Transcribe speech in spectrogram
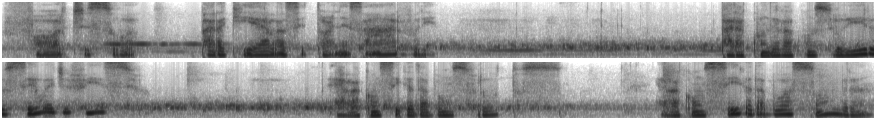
fortes sua, para que ela se torne essa árvore. Para quando ela construir o seu edifício, ela consiga dar bons frutos, ela consiga dar boa sombra,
